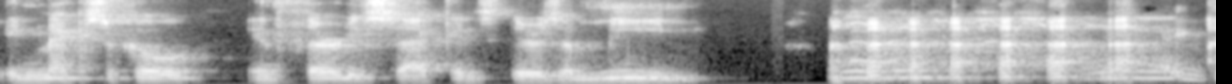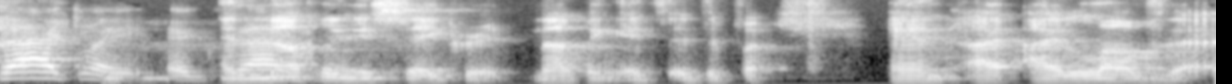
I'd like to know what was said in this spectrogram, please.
in Mexico in 30 seconds there's a meme. Mhm. Exactly, and nothing is sacred. Nothing. It's it's and I I love that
